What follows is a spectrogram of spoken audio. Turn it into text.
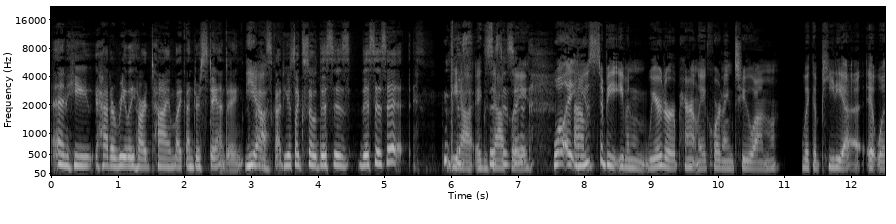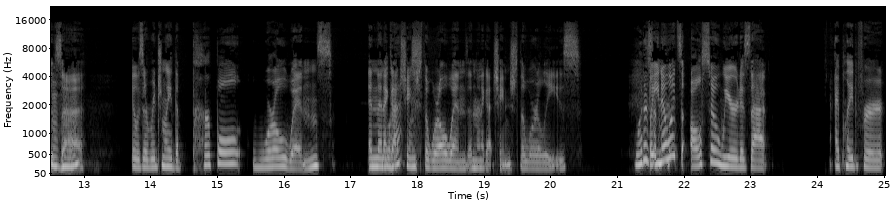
And he had a really hard time like understanding the Yeah. mascot. He was like, so this is, this is it. yeah, this is exactly. it. Well, it Um, used to be even weirder. Apparently, according to um, Wikipedia, it was Mhm. uh, it was originally the purple whirlwinds, and then it got changed to the whirlwinds, and then it got changed to the whirlies. What is But you know per- what's also weird is that I played for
